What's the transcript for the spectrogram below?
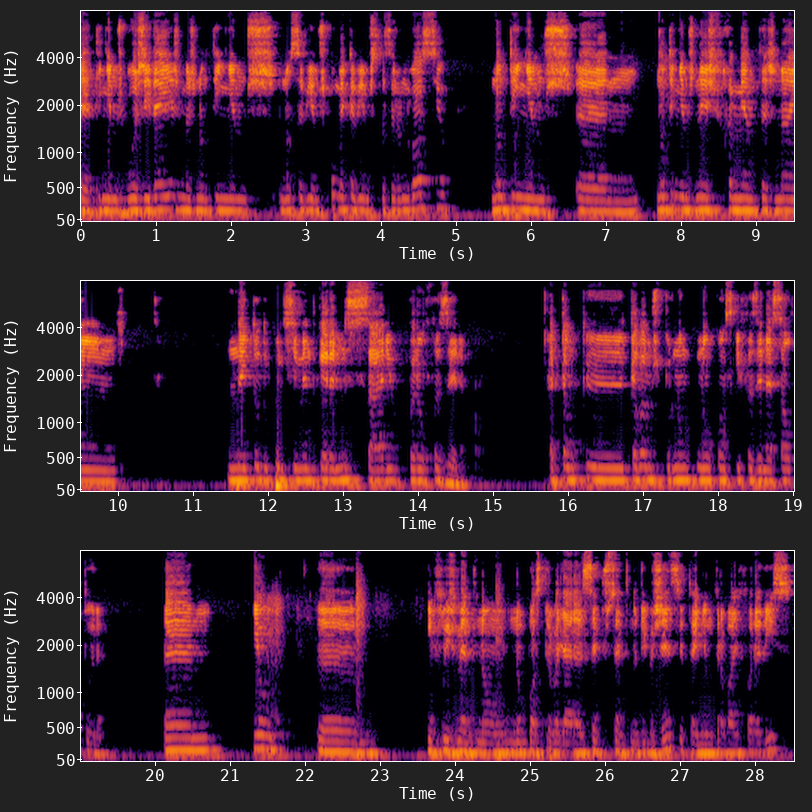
uh, tínhamos boas ideias, mas não tínhamos, não sabíamos como é que havíamos de fazer o negócio, não tínhamos, um, não tínhamos nem as ferramentas nem, nem todo o conhecimento que era necessário para o fazer. Então que acabamos por não, não conseguir fazer nessa altura. Um, eu, um, infelizmente, não, não posso trabalhar a 100% na Divergência, tenho um trabalho fora disso,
